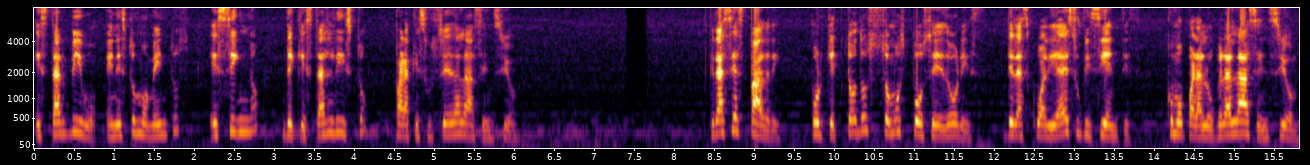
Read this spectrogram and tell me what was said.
estar vivo en estos momentos es signo de que estás listo para que suceda la ascensión. Gracias Padre, porque todos somos poseedores de las cualidades suficientes como para lograr la ascensión.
